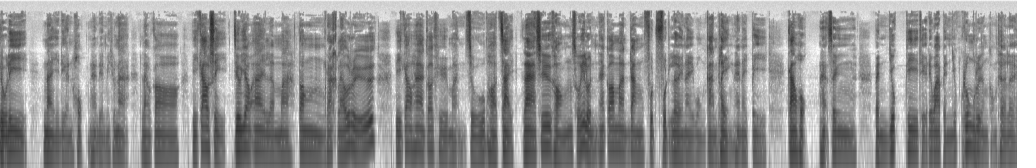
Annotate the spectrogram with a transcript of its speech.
จูลี่ ในเดือน6นะฮะเดือนมิถุนาแล้วก็ปี 94 จิวเย่าอ้ายเลิมมาต้องรักแล้วหรือปี 95 ก็คือหมันจูพอใจ และชื่อของซูฮิลุนนะก็มาดังฟุดๆเลยในวงการเพลงนะในปี 96นะฮะซึ่งเป็นยุคที่ถือได้ว่าเป็นยุครุ่งเรืองของเธอเลย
